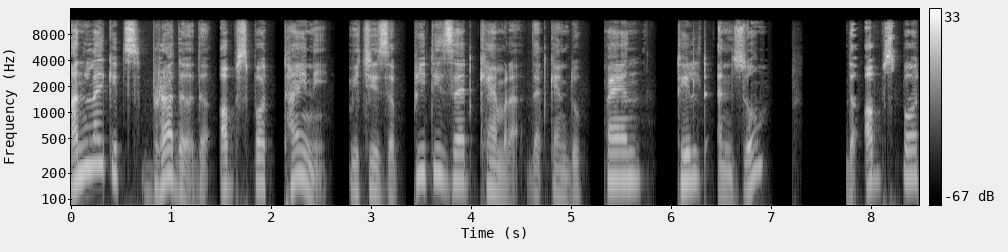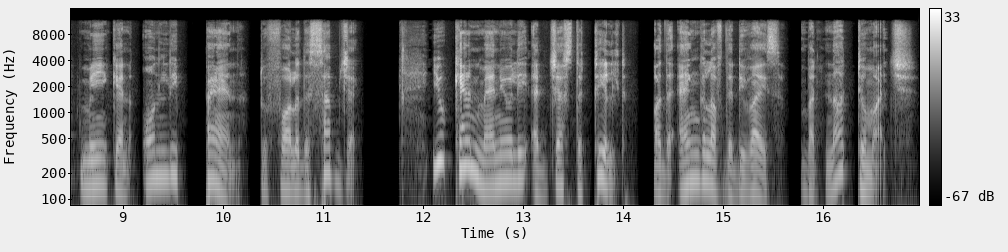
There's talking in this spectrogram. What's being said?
Unlike its brother, the OBSBot Tiny, which is a PTZ camera that can do pan, tilt and zoom, the OBSBot Me can only pan to follow the subject. You can manually adjust the tilt or the angle of the device, but not too much.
